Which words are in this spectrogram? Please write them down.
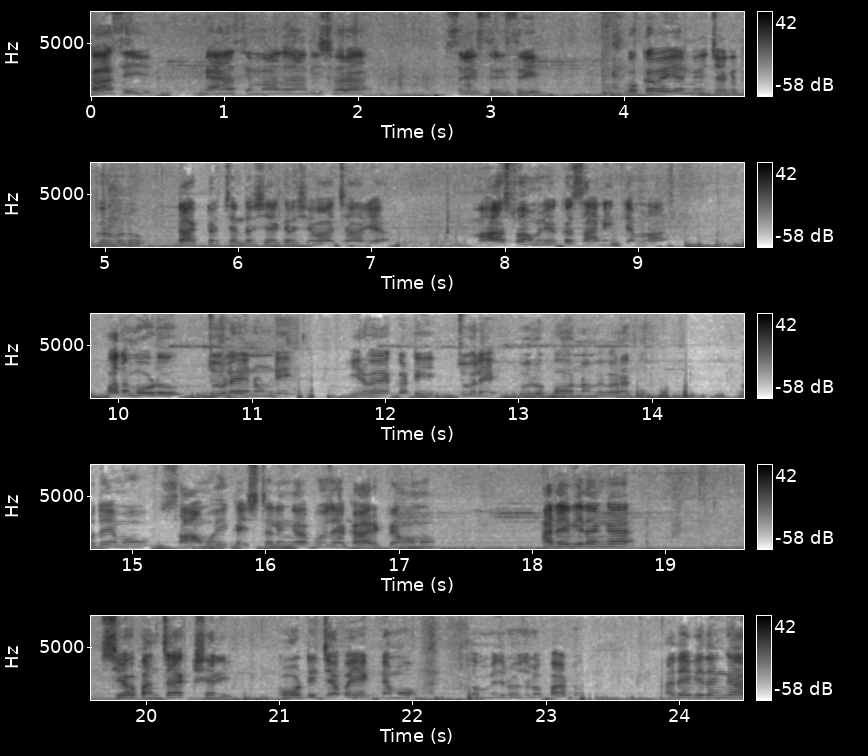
కాశీ జ్ఞాన సింహాధనాధీశ్వర శ్రీ శ్రీ శ్రీ ఒక వెయ్యి ఎనిమిది జగద్గురువులు డాక్టర్ చంద్రశేఖర శివాచార్య మహాస్వాముల యొక్క సాన్నిధ్యమున పదమూడు జూలై నుండి ఇరవై ఒకటి జూలై గురు పౌర్ణమి వరకు ఉదయము సామూహిక ఇష్టలింగ పూజ కార్యక్రమము. అదేవిధంగా శివ పంచాక్షరి కోటి జపయజ్ఞము తొమ్మిది రోజుల పాటు. అదేవిధంగా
